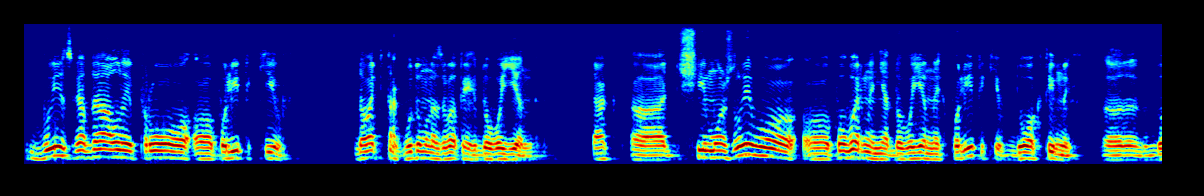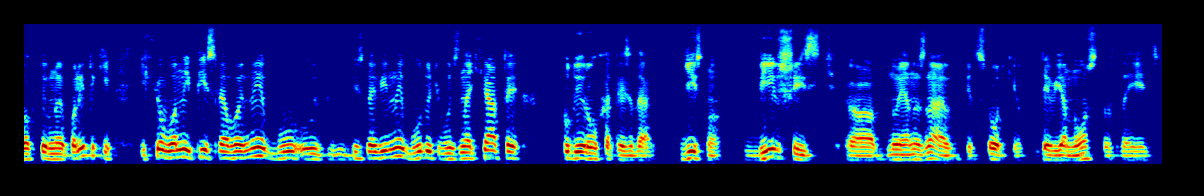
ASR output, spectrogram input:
Ви згадали про політиків. Давайте так будемо називати їх довоєнними. Так чи можливо повернення до воєнних політиків до активних до активної політики, і що вони після війни після війни будуть визначати, куди рухатись далі? Дійсно, більшість, ну я не знаю, відсотків 90, здається,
